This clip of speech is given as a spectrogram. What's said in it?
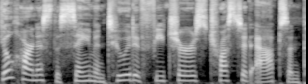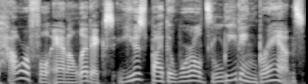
you'll harness the same intuitive features, trusted apps, and powerful analytics used by the world's leading brands.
